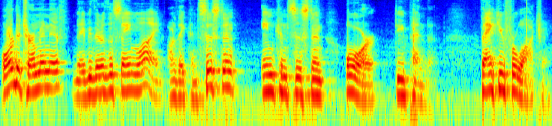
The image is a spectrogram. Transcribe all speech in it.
or determine if maybe they're the same line. Are they consistent, inconsistent, or dependent? Thank you for watching.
